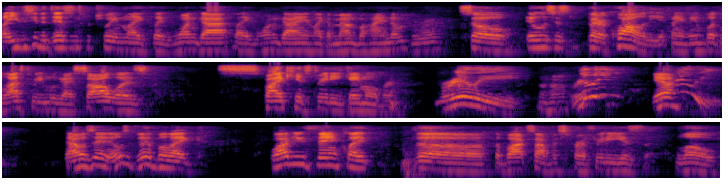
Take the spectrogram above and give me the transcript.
like you can see the distance between like like one guy, like one guy and like a mountain behind him. Mhm. So it was just better quality, if anything. But the last 3D movie I saw was Spy Kids 3D Game Over. Really? hmm Really? Yeah, Really? That was it. It was good, but like, why do you think like the the box office for 3D is low?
